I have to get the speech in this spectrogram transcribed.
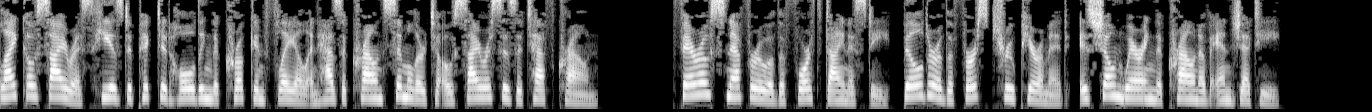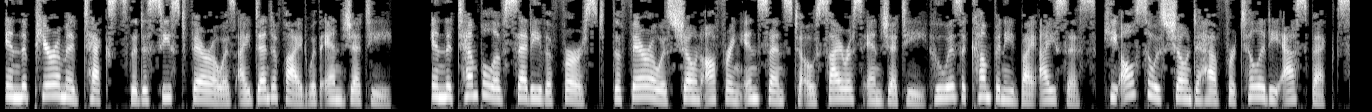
Like Osiris he is depicted holding the crook and flail and has a crown similar to Osiris's Atef crown. Pharaoh Sneferu of the 4th dynasty, builder of the first true pyramid, is shown wearing the crown of Anjeti. In the pyramid texts the deceased pharaoh is identified with Anjeti. In the temple of Seti I, the pharaoh is shown offering incense to Osiris Anjeti who is accompanied by Isis. He also is shown to have fertility aspects,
